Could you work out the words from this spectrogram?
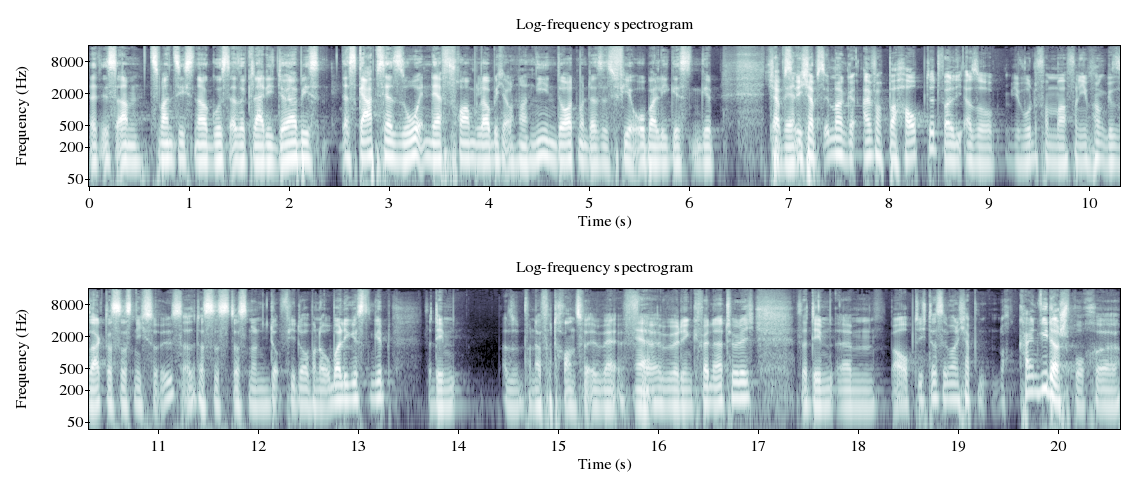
Das ist am 20. August. Also klar, die Derbys, das gab es ja so in der Form, glaube ich, auch noch nie in Dortmund, dass es vier Oberligisten gibt. Ich habe es immer einfach behauptet, weil, also mir wurde von mal von jemandem gesagt, dass das nicht so ist, also dass es, dass noch nie vier Dortmunder Oberligisten gibt. Seitdem, also von der vertrauenswürdigen ja. Quelle natürlich, seitdem ähm, behaupte ich das immer. Ich habe noch keinen Widerspruch äh,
